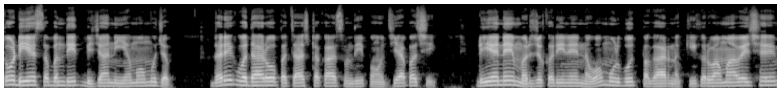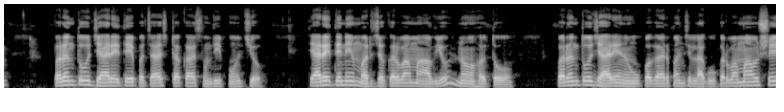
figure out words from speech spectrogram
તો ડીએ સંબંધિત બીજા નિયમો મુજબ, દરેક વધારો પચાસ ટકા સુધી પહોંચ્યા પછી ડીએને મર્જ કરીને નવો મૂળભૂત પગાર નક્કી કરવામાં આવે છે. પરંતુ જ્યારે તે પચાસ ટકા સુધી પહોંચ્યો, ત્યારે તેને મર્જ કરવામાં આવ્યો ન હતો. પરંતુ જ્યારે નવું પગાર પંચ લાગુ કરવામાં આવશે,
